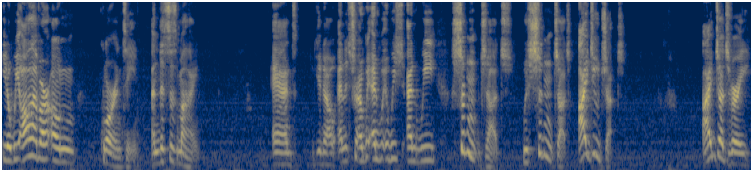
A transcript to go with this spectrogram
you know we all have our own quarantine, and this is mine, and you know, and it's true, and we and we, we sh- and we shouldn't judge. We shouldn't judge. I do judge. I judge very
